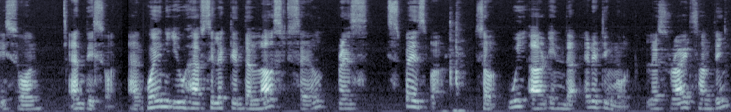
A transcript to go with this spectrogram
this one and this one. And when you have selected the last cell, press spacebar so we are in the editing mode let's write something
